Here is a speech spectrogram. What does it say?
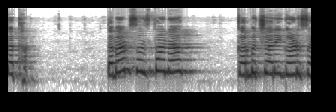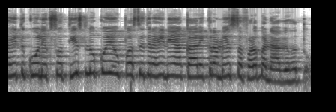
તથા તમામ સંસ્થાના કર્મચારીગણ સહિત કુલ એકસો ત્રીસ લોકોએ ઉપસ્થિત રહીને આ કાર્યક્રમને સફળ બનાવ્યો હતો.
